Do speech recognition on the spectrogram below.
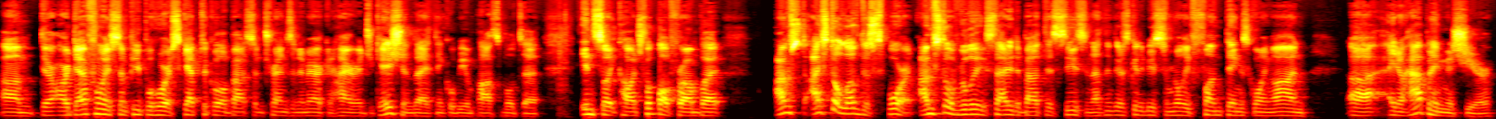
Um, there are definitely some people who are skeptical about some trends in American higher education that I think will be impossible to insulate college football from. But I'm st- I still love the sport. I'm still really excited about this season. I think there's going to be some really fun things going on, uh, you know, happening this year.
